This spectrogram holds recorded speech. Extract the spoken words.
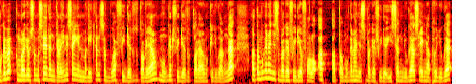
Oke Pak, kembali lagi bersama saya dan kali ini saya ingin memberikan sebuah video tutorial, mungkin video tutorial mungkin juga enggak, atau mungkin hanya sebagai video follow up, atau mungkin hanya sebagai video iseng juga, saya nggak tahu juga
